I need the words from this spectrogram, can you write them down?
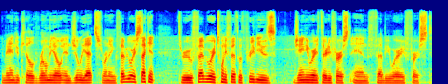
the man who killed Romeo and Juliet. It's running February 2nd through February 25th with previews January 31st and February 1st.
